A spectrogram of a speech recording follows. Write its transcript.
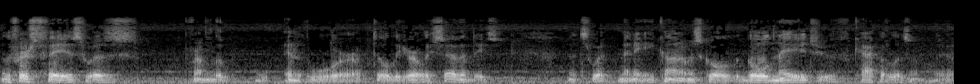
The first phase was from the end of the war up till the early 70s. That's what many economists call the golden age of capitalism, uh,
